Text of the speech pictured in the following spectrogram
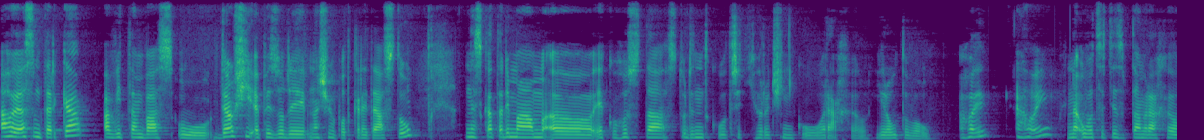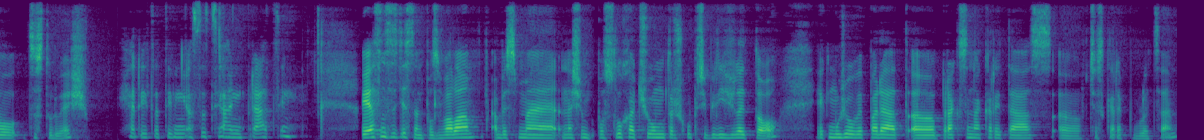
Ahoj, já jsem Terka a vítám vás u další epizody našeho podcastu. Dneska tady mám uh, jako hosta studentku třetího ročníku Ráchel Jiroutovou. Ahoj. Ahoj. Na úvod se tě zeptám, Ráchel, co studuješ? Charitativní a sociální práci. Já jsem se tě sem pozvala, aby jsme našim posluchačům trošku přiblížili to, jak můžou vypadat uh, praxe na Caritas uh, v České republice.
